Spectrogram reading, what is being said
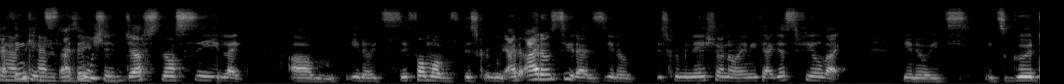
I think it's I think we should just not see like um you know it's a form of discrimination I, I don't see it as you know discrimination or anything. I just feel like you know it's it's good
